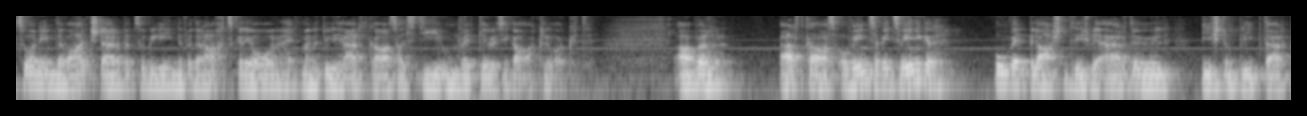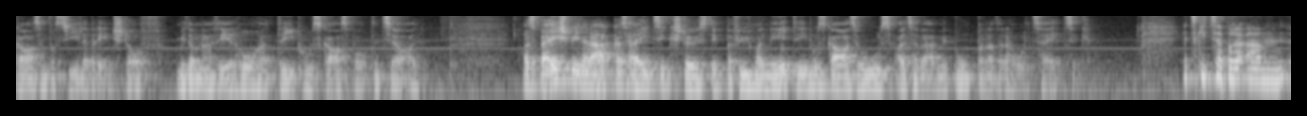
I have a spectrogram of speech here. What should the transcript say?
zunehmendem Waldsterben zu Beginn der 80er Jahre hat man natürlich Erdgas als die Umweltlösung angeschaut. Aber Erdgas, auch wenn es ein bisschen weniger umweltbelastend ist wie Erdöl, ist und bleibt Erdgas ein fossiler Brennstoff mit einem sehr hohen Treibhausgaspotenzial. Als Beispiel eine Erdgasheizung stößt etwa fünfmal mehr Treibhausgas aus als eine Wärmepumpe oder eine Holzheizung. Jetzt gibt es aber ähm,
